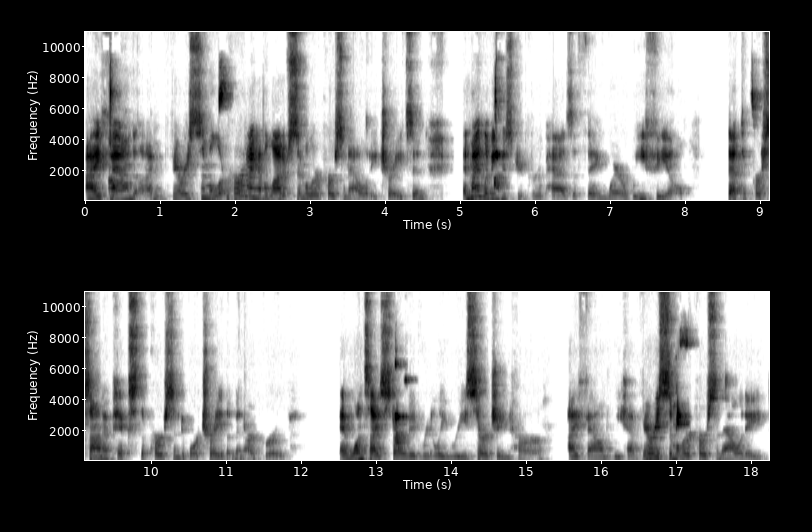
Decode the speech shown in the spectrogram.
I found I'm very similar. Her and I have a lot of similar personality traits, and and my living history group has a thing where we feel that the persona picks the person to portray them in our group. And once I started really researching her, I found we have very similar personality.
